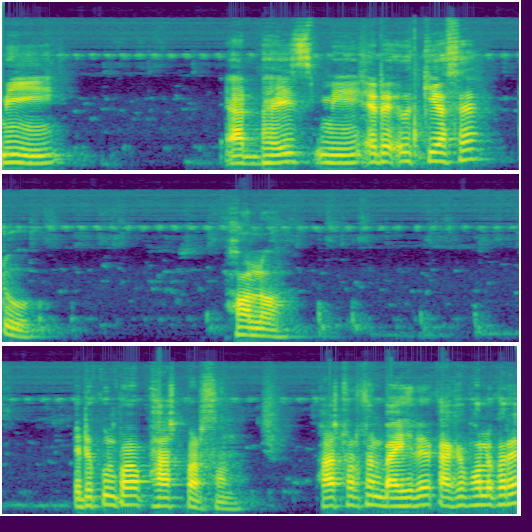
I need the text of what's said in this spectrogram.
me advise me, এটা কি আছে? টু। ফলো এটা কোন পাওয়া? ফার্স্ট পারসন। ফার্স্ট পারসন বাইরে, কাকে ফলো করে?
